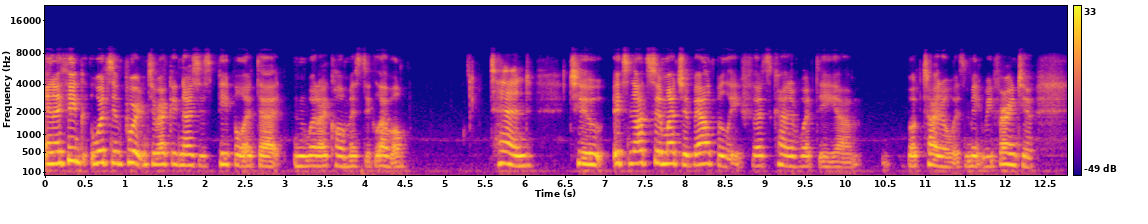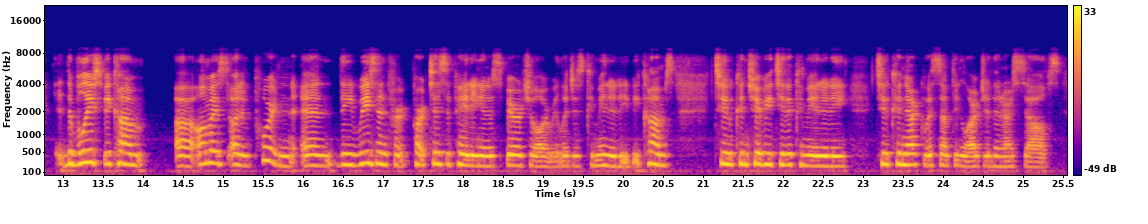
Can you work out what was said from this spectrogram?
And I think what's important to recognize is people at that what I call mystic level tend to. It's not so much about belief. That's kind of what the um, book title was referring to. The beliefs become uh, almost unimportant, and the reason for participating in a spiritual or religious community becomes to contribute to the community, to connect with something larger than ourselves,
